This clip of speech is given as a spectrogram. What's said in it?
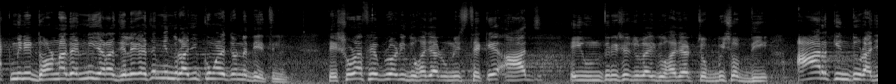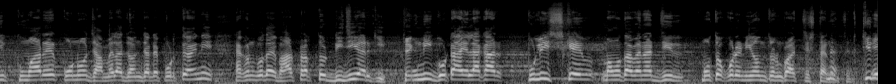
এক মিনিট ধর্ণা দেননি যারা জেলে গেছেন কিন্তু রাজীব কুমারের জন্য দিয়েছিলেন। তেসরা ফেব্রুয়ারি দু হাজার উনিশ থেকে আজ এই উনত্রিশে জুলাই দু হাজার চব্বিশ অব্দি আর কিন্তু রাজীব কুমারের কোনো ঝামেলা জঞ্জাটে পড়তে হয়নি। এখন বোধহয় ভারপ্রাপ্ত ডিজি আর কি উনি গোটা এলাকার পুলিশকে মমতা ব্যানার্জির মতো করে নিয়ন্ত্রণ করার চেষ্টা করছেন। কিন্তু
